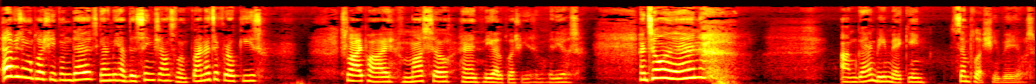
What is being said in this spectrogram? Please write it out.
Every single plushie from there is gonna be have the same channels from Final Rokies, Sly Pie, Muscle, and the other plushies videos. Until then, I'm gonna be making some plushie videos.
